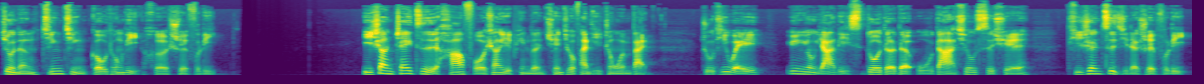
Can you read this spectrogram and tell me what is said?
就能精进沟通力和说服力。以上摘自《哈佛商业评论》全球繁体中文版，主题为运用亚里士多德的五大修辞学，提升自己的说服力。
